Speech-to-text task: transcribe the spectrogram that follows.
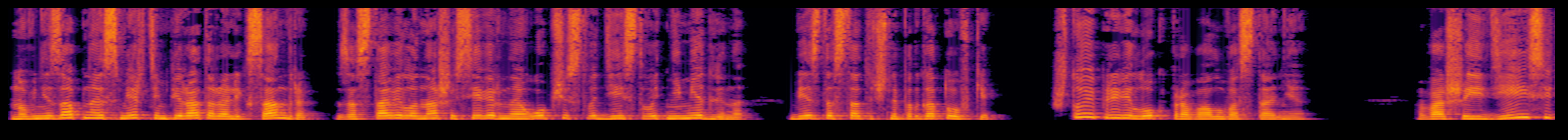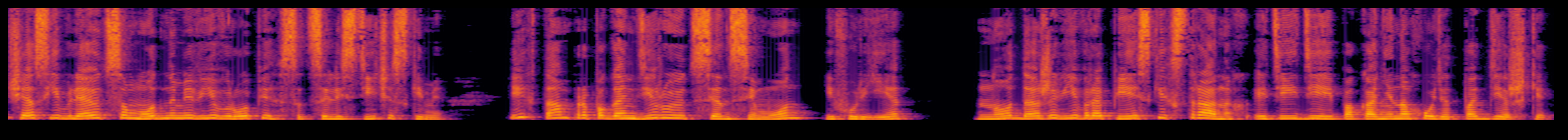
но внезапная смерть императора Александра заставила наше северное общество действовать немедленно, без достаточной подготовки, что и привело к провалу восстания. Ваши идеи сейчас являются модными в Европе, социалистическими – их там пропагандируют Сен-Симон и Фурье. Но даже в европейских странах эти идеи пока не находят поддержки,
